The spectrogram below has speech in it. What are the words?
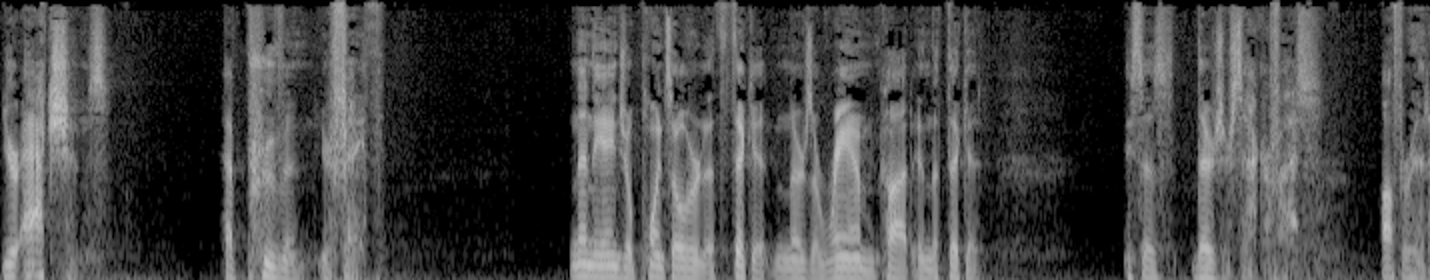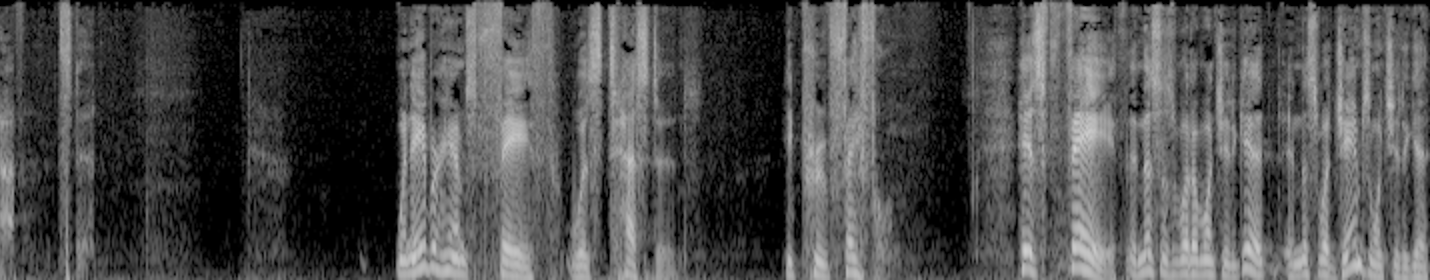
Your actions have proven your faith. And then the angel points over in a thicket, and there's a ram caught in the thicket. He says, There's your sacrifice. Offer it up instead. When Abraham's faith was tested, he proved faithful. His faith, and this is what I want you to get, and this is what James wants you to get,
